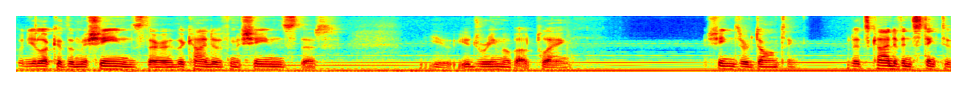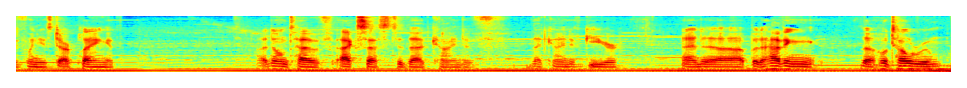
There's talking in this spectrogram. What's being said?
When you look at the machines, they're the kind of machines that you, you dream about playing. Machines are daunting, but it's kind of instinctive when you start playing it. I don't have access to that kind of that kind of gear, and uh, but having the hotel room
